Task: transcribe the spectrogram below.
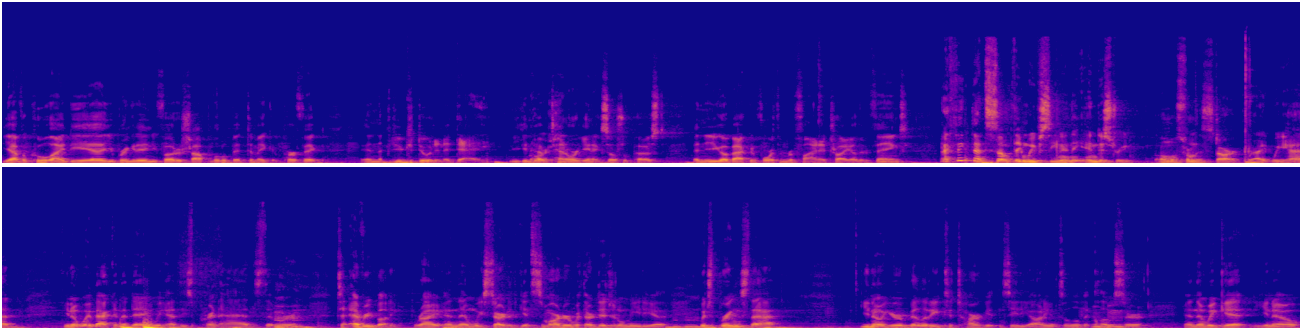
you have a cool idea, you bring it in, you Photoshop a little bit to make it perfect, and you could do it in a day. You can have 10 organic social posts, and then you go back and forth and refine it, try other things. I think that's something we've seen in the industry almost from the start, right? We had, you know, way back in the day, we had these print ads that were to everybody, right? And then we started to get smarter with our digital media, mm-hmm. which brings that, you know, your ability to target and see the audience a little bit mm-hmm. closer. And then we get, you know,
